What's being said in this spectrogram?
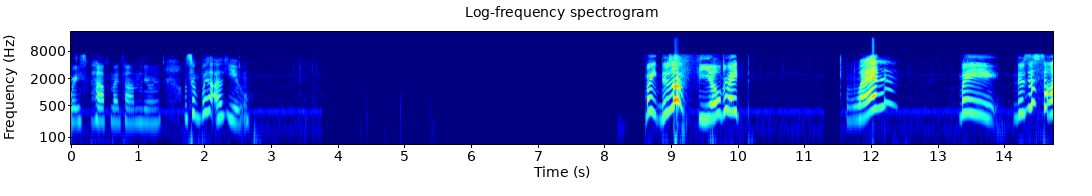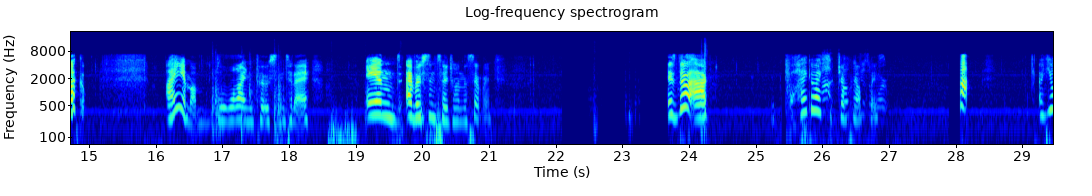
waste half my time doing it? Also, where are you? Wait, there's a field right. When? Wait, there's a sock. I am a blind person today. And ever since I joined the server. Is there act. Why do I Ah, keep jumping totally off a. Are you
